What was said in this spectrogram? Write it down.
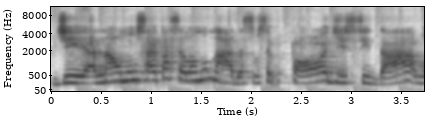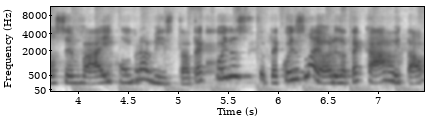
De, ah, não, não sai parcelando nada. Se você pode se dar, você vai e compra à vista. Até coisas, até coisas maiores, até carro e tal.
